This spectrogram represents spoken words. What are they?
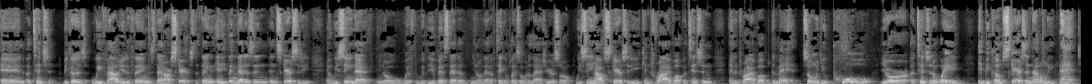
and attention because we value the things that are scarce the thing anything that is in in scarcity. And we've seen that you know with with the events that have you know that have taken place over the last year or so we've seen how scarcity can drive up attention and drive up demand. So when you pull your attention away it becomes scarce and not only that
